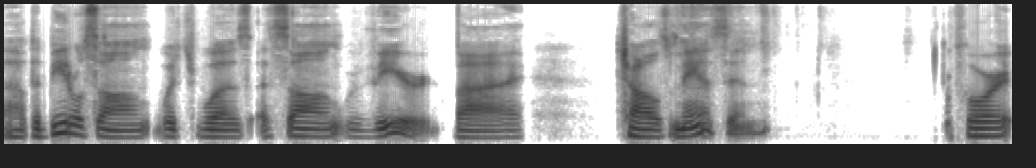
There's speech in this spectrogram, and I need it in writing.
uh, the Beatles song, which was a song revered by Charles Manson for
